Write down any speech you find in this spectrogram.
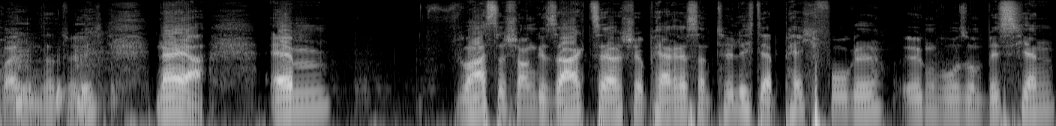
freut uns natürlich. Naja, ähm, du hast es schon gesagt, Sergio Perez natürlich der Pechvogel irgendwo so ein bisschen.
